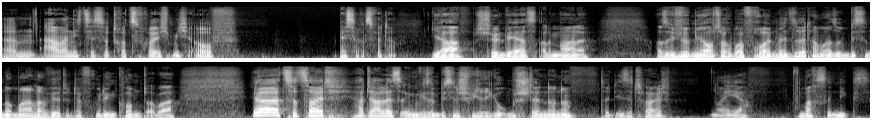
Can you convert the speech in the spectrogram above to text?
Ähm, aber nichtsdestotrotz freue ich mich auf besseres Wetter. Ja, schön wär's, alle Male. Also ich würde mich auch darüber freuen, wenn das Wetter mal so ein bisschen normaler wird und der Frühling kommt, aber ja, zurzeit hat ja alles irgendwie so ein bisschen schwierige Umstände, ne? Das ist es halt. Naja, machst du nix.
